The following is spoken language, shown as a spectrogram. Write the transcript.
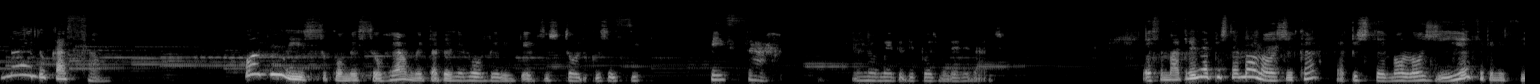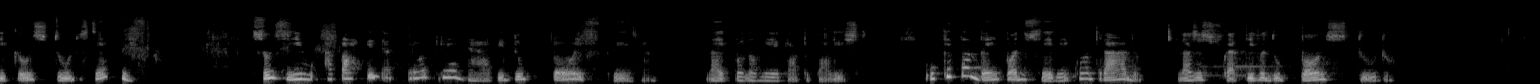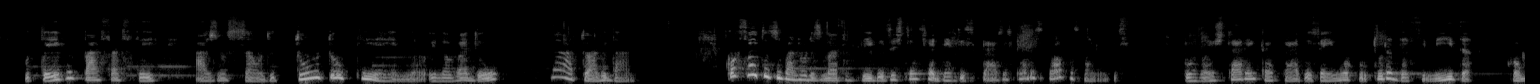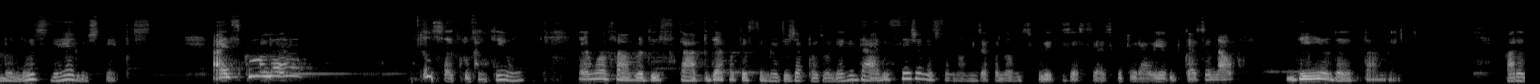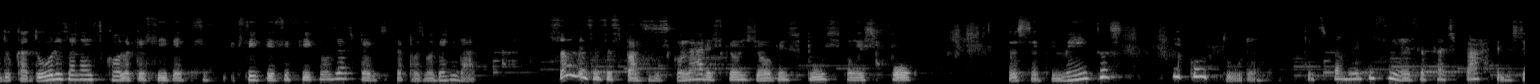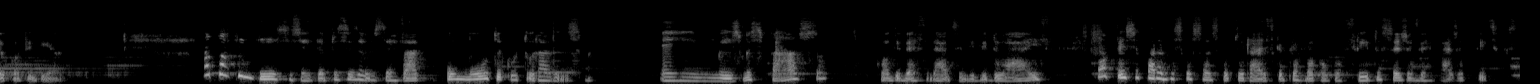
na educação, quando isso começou realmente a desenvolver em termos históricos esse pensar no momento de pós-modernidade? Essa matriz epistemológica, epistemologia significa o estudo científico, surgiu a partir da propriedade do pós-guerra na economia capitalista o que também pode ser encontrado na justificativa do pós-tudo. O termo passa a ser a junção de tudo o que é inovador na atualidade. Conceitos de valores mais antigos estão cedendo espaços para os novos valores, por não estarem calcados em uma cultura definida como nos velhos tempos. A escola do século XXI é uma válvula de escape de acontecimentos da pós-modernidade, seja nos fenômenos econômicos, políticos, sociais, cultural e educacional, diretamente. Para educadores, é na escola que se intensificam os aspectos da pós-modernidade. São nesses espaços escolares que os jovens buscam expor seus sentimentos e cultura, principalmente se essa faz parte do seu cotidiano. A partir disso, gente, é preciso observar o multiculturalismo em um mesmo espaço, com diversidades individuais, propício para discussões culturais que provocam conflitos, sejam verbais ou físicos.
